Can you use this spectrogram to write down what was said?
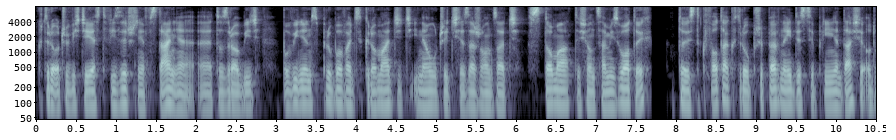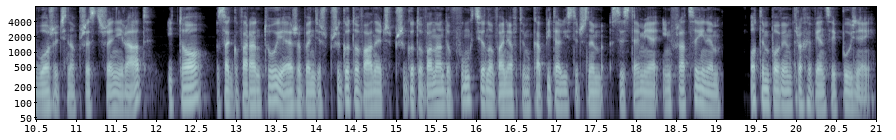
który oczywiście jest fizycznie w stanie e, to zrobić, powinien spróbować zgromadzić i nauczyć się zarządzać 100 tysiącami złotych. To jest kwota, którą przy pewnej dyscyplinie da się odłożyć na przestrzeni lat i to zagwarantuje, że będziesz przygotowany czy przygotowana do funkcjonowania w tym kapitalistycznym systemie inflacyjnym. O tym powiem trochę więcej później.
